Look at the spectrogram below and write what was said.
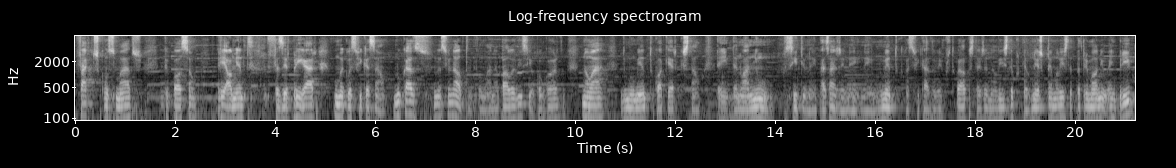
factos consumados que possam realmente fazer perigar uma classificação. No caso nacional, como a Ana Paula disse, eu concordo, não há de momento qualquer questão. Ainda não há nenhum sítio, nem paisagem, nem, nem monumento classificado em Portugal que esteja na lista, porque a Unesco tem uma lista de património em perigo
